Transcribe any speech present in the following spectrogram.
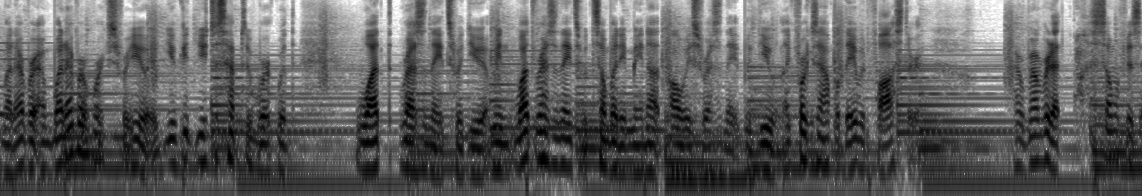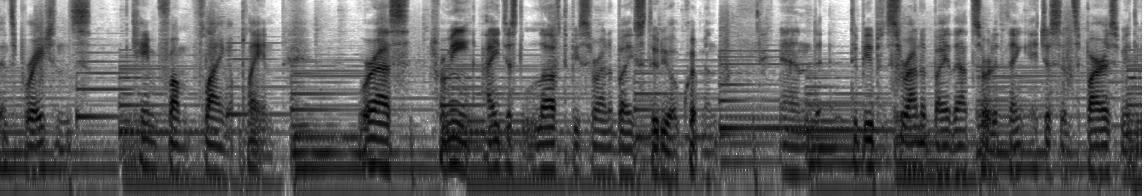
whatever, and whatever works for you. You could, you just have to work with what resonates with you. I mean, what resonates with somebody may not always resonate with you. Like for example, David Foster. I remember that some of his inspirations came from flying a plane. Whereas for me, I just love to be surrounded by studio equipment. And to be surrounded by that sort of thing, it just inspires me to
